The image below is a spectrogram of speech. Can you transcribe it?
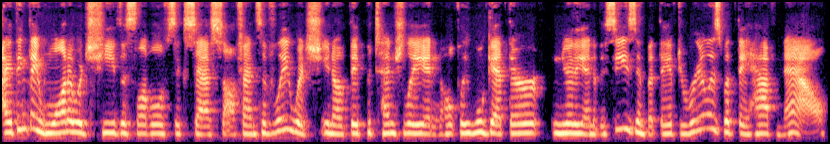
I think they want to achieve this level of success offensively, which, you know, they potentially and hopefully will get there near the end of the season, but they have to realize what they have now.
